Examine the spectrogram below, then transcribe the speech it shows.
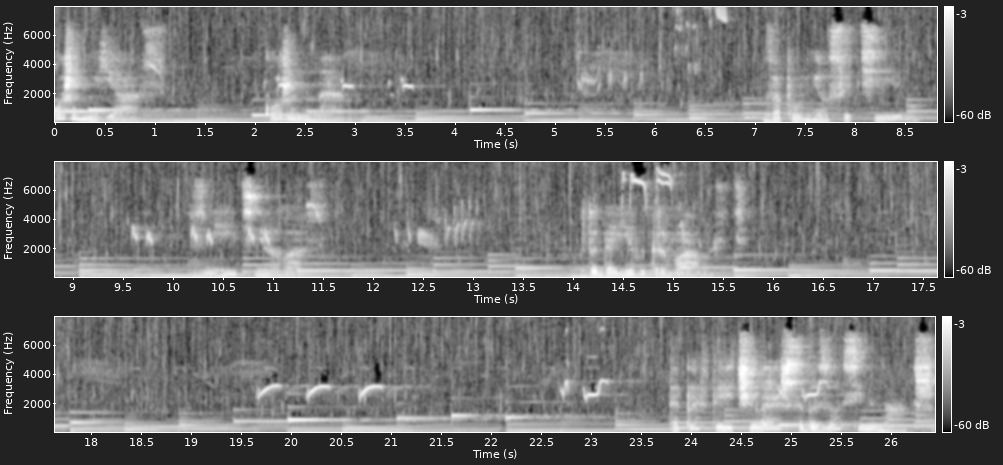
кожен м'яз, кожен нерв. Заповнює все тіло, зміцнює вас, додає витривалості. Тепер ти відчуваєш себе зовсім інакше.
